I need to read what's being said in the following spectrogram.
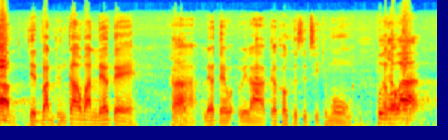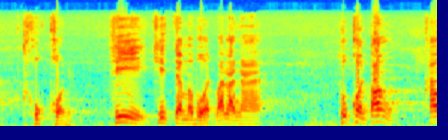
ครับ7 วันถึง 9 วันแล้วแต่ครับ อ่าแล้วแต่เวลาก็เขาคือ 14 ชั่วโมงพูดแล้วง่าก็ยๆว่าทุกคนที่คิดจะมาบวชวัดลานา ทุกคนต้องเข้า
